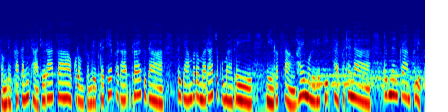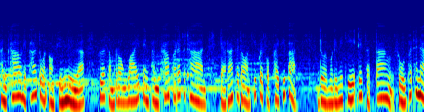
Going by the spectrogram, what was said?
สมเด็จพระนิธิถาธิราชเจ้ากรมสมเด็จพระเทพรัตนราชสุดา สยามบรมราชกุมารี มีรับสั่งให้มูลนิธิชัยพัฒนาดำเนินการผลิตพันธุ์ข้าวในภาคตะวันออกเฉียงเหนือ เพื่อสำรองไว้เป็นพันธุ์ข้าวพระราชทาน แก่ราษฎรที่ประสบภัยพิบัติ โดยมูลนิธิได้จัดตั้งศูนย์พัฒนา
